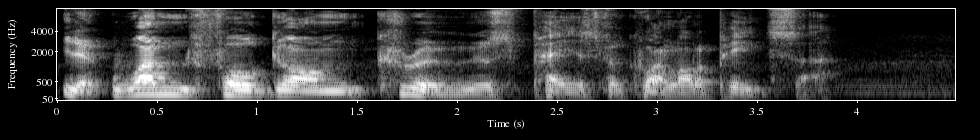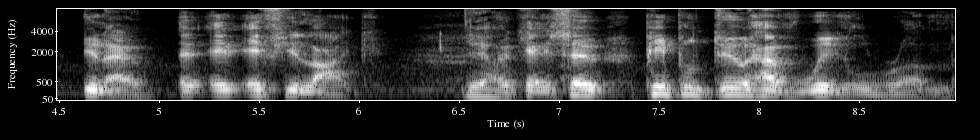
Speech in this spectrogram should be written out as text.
you know, one foregone cruise pays for quite a lot of pizza, you know, if you like. Yeah. Okay, so people do have wiggle room.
